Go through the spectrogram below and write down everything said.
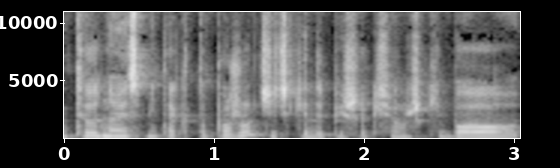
i trudno jest mi tak jak to porzucić, kiedy piszę książki, bo,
